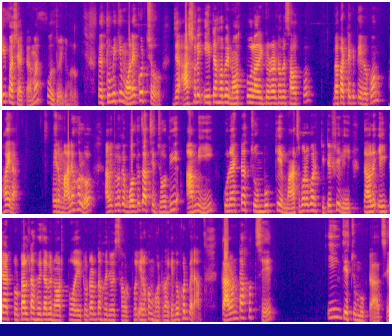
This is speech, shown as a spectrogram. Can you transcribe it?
এই পাশে একটা আমার পোল তৈরি হলো। তাহলে তুমি কি মনে করছ যে আসলে এটা হবে নর্থ পোল আর এই টোটালটা হবে সাউথ পোল ব্যাপারটা কিন্তু এরকম হয় না। এর মানে হলো, আমি তোমাকে বলতে চাচ্ছি, যদি আমি কোনো একটা চুম্বুককে মাছ বরাবর কেটে ফেলি, তাহলে এইটা টোটালটা হয়ে যাবে নর্থ পোল এই টোটালটা হয়ে যাবে সাউথ পোল এরকম ঘটনা কিন্তু ঘটবে না। কারণটা হচ্ছে, এই যে চুম্বুকটা আছে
